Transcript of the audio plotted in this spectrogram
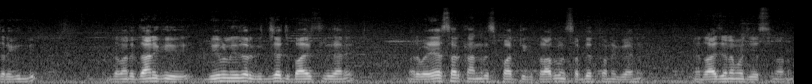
జరిగింది. మరి దానికి భీముల నియోజకవర్గ ఇన్ఛార్జ్ బాధ్యతలు కానీ మరి వైఎస్ఆర్ కాంగ్రెస్ పార్టీకి ప్రాథమిక సభ్యత్వానికి కానీ నేను రాజీనామా చేస్తున్నాను.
